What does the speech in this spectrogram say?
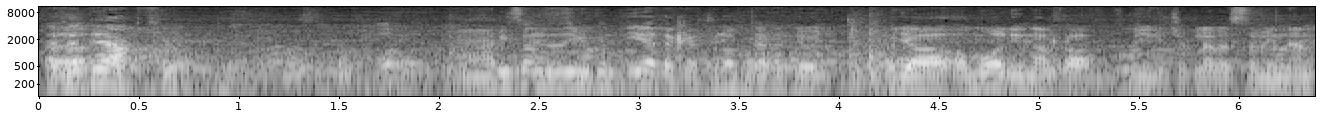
Ez egy reakció. Hát Viszont ez egyébként érdekes dolog, tehát hogy, hogy a, a Mollinak a, mégiscsak leveszem innen,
